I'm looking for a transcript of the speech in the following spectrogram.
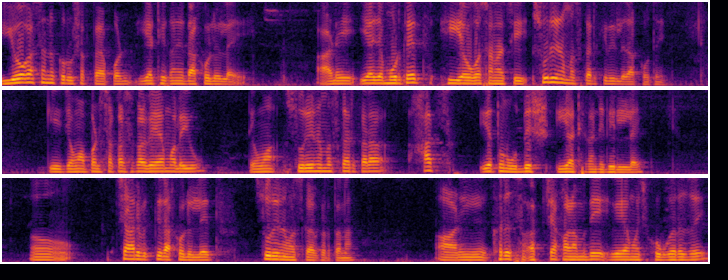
योगासनं करू शकता आपण या ठिकाणी दाखवलेलं आहे. आणि या ज्या मूर्त्या आहेत ही योगासनाची सूर्यनमस्कार केलेले दाखवत. आहे की जेव्हा आपण सकाळ सकाळ व्यायामाला येऊ तेव्हा सूर्यनमस्कार करा हाच यातून उद्देश या ठिकाणी दिलेला आहे. चार व्यक्ती दाखवलेले आहेत सूर्यनमस्कार करताना. आणि खरंच आजच्या काळामध्ये व्यायामाची खूप गरज आहे.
